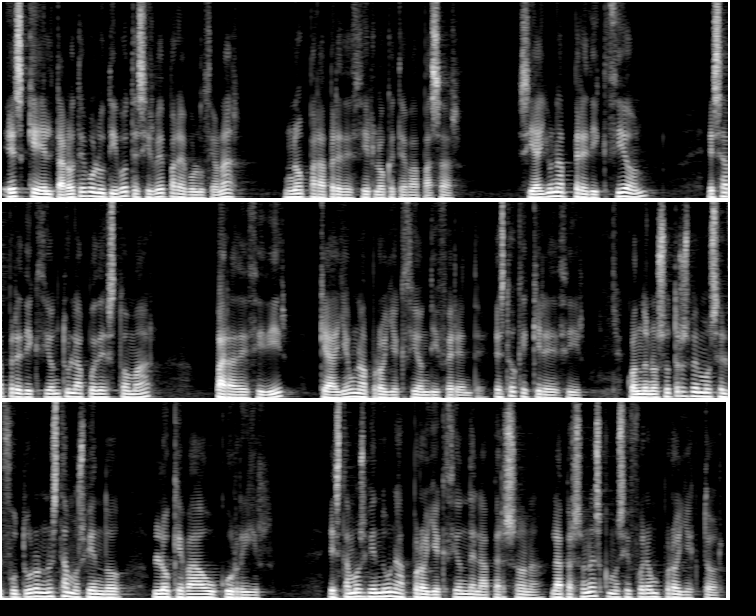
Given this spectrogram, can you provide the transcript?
es que el tarot evolutivo te sirve para evolucionar, no para predecir lo que te va a pasar. Si hay una predicción, esa predicción tú la puedes tomar para decidir que haya una proyección diferente. ¿Esto qué quiere decir? Cuando nosotros vemos el futuro no estamos viendo lo que va a ocurrir, estamos viendo una proyección de la persona. La persona es como si fuera un proyector,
